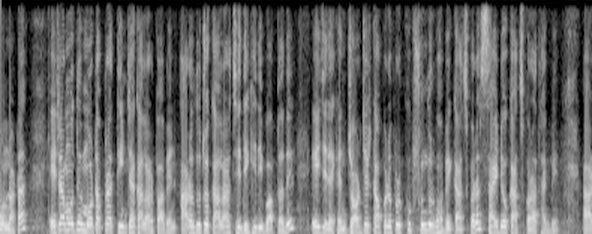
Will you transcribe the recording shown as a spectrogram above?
ওড়নাটা। এটার মধ্যে মোট আপনারা তিনটা কালার পাবেন। আরও দুটো কালার আছে, দেখিয়ে দিব আপনাদের। এই যে দেখেন, জর্জের কাপড়ের উপর খুব সুন্দরভাবে কাজ করা সাইডেও কাজ করা থাকবে। আর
